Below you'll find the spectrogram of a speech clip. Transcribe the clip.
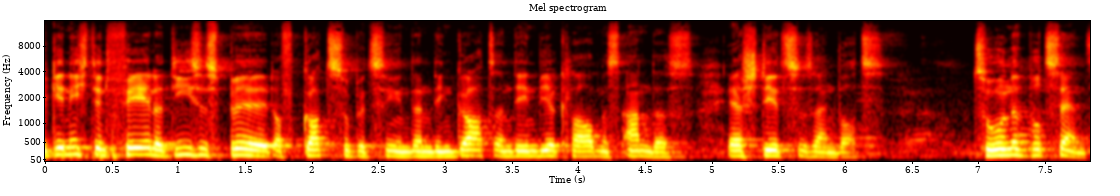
Begeh nicht den Fehler, dieses Bild auf Gott zu beziehen, denn den Gott, an den wir glauben, ist anders. Er steht zu sein Wort. Zu 100 Prozent.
